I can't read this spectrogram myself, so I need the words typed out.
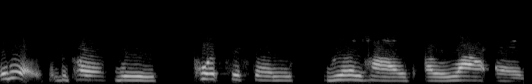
It is because the court system really has a lot of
